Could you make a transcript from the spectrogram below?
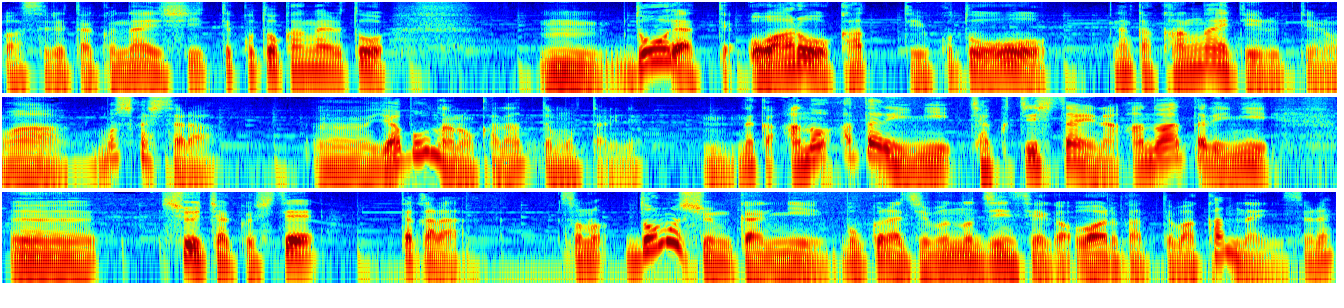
忘れたくないしってことを考えるとうん、どうやって終わろうかっていうことをなんか考えているっていうのはもしかしたら、うん、野暮なのかなって思ったりね、うん、なんかあの辺りに着地したいな。あの辺りに、うん、執着してだからそのどの瞬間に僕ら自分の人生が終わるかって分かんないんですよね。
